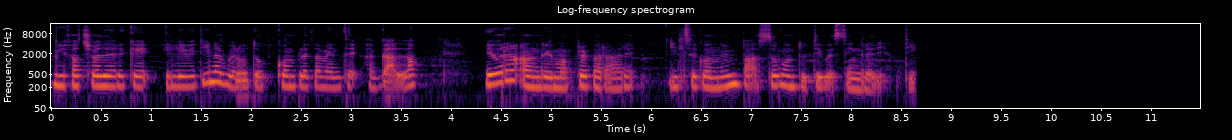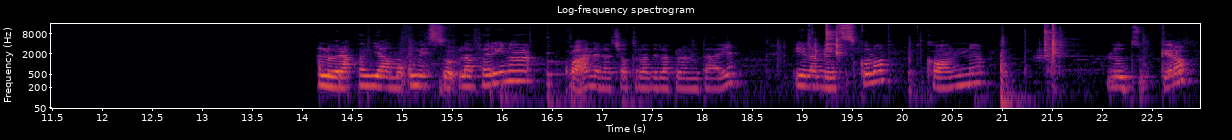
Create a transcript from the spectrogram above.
Vi faccio vedere che il lievitino è venuto completamente a galla e ora andremo a preparare il secondo impasto con tutti questi ingredienti. Allora andiamo, ho messo la farina qua nella ciotola della planetaria e la mescolo con lo zucchero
